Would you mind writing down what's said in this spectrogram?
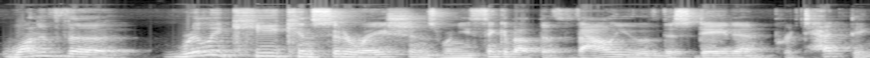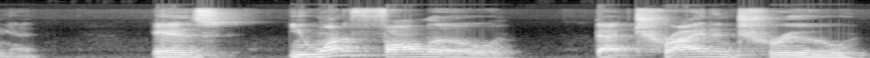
one of the really key considerations when you think about the value of this data and protecting it is you want to follow that tried and true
